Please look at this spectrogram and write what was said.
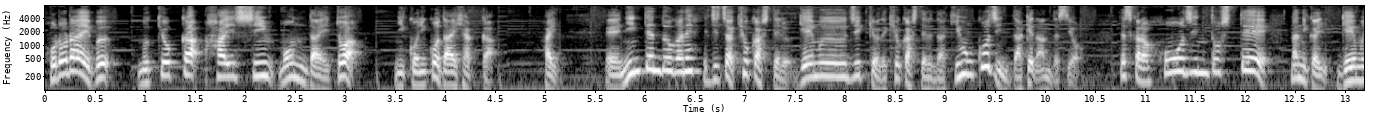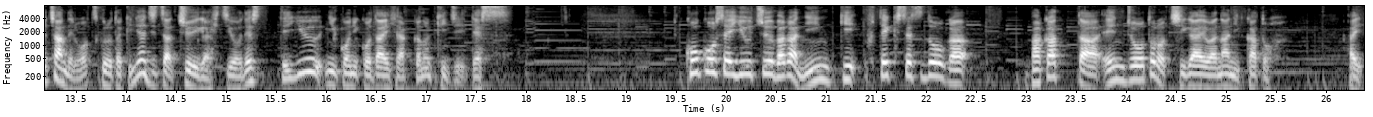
ホロライブ無許可配信問題とはニコニコ大百科。はい。えー、任天堂がね、実は許可してる、ゲーム実況で許可してるのは基本個人だけなんですよ。ですから、法人として何かゲームチャンネルを作るときには実は注意が必要ですっていうニコニコ大百科の記事です。高校生 YouTuber が人気、不適切動画、バカった炎上との違いは何かと。はい。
